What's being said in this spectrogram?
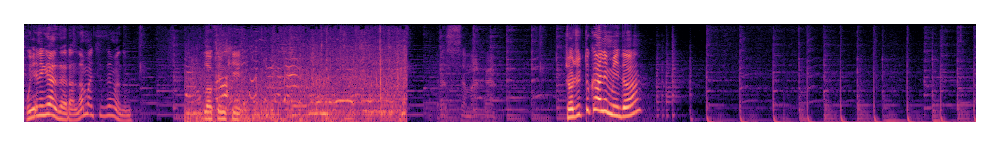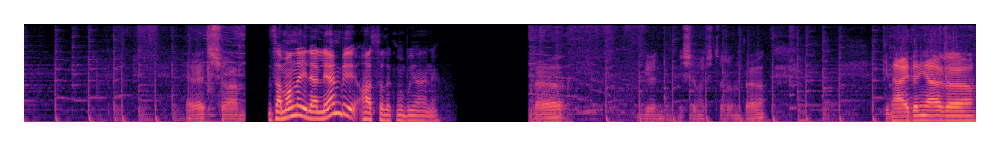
Bu yeni geldi herhalde ama hiç izlemedim. Locking Key. Çocukluk hali miydi o? Evet şu an Zamanla ilerleyen bir hastalık mı bu yani? da gün işim uç durumda. Günaydın yavrum.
